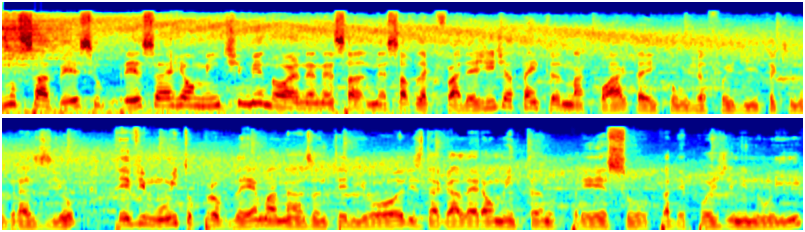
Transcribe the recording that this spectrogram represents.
Como saber se o preço é realmente menor, né, nessa, nessa Black Friday. A gente já tá entrando na quarta aí, como já foi dito aqui no Brasil. Teve muito problema nas anteriores da galera aumentando o preço para depois diminuir.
